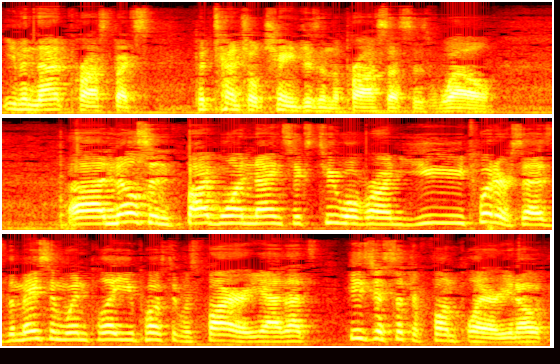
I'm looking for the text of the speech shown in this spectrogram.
even that prospect's potential changes in the process as well. Uh, Nelson five one nine six two over on you Twitter says the Masyn Winn play you posted was fire. Yeah, that's he's just such a fun player. You know,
